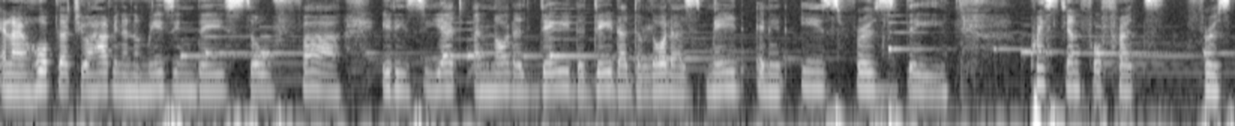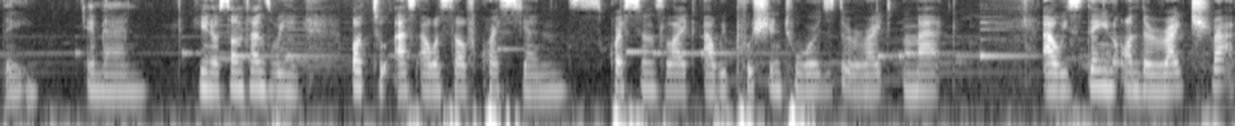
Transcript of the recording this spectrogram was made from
And I hope that you're having an amazing day so far. It is yet another day, the day that the Lord has made, and it is first day. Question for Thought, first day. Amen. You know, sometimes we ought to ask ourselves questions. Questions like Are we pushing towards the right mark? Are we staying on the right track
